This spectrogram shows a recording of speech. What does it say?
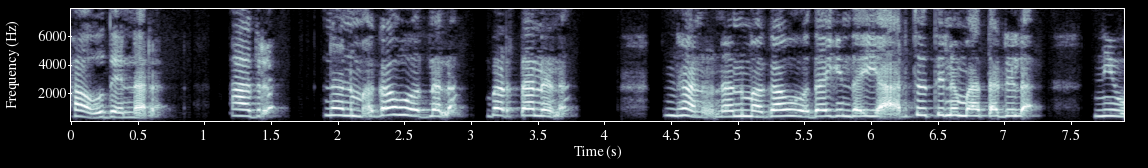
ಹೌದೆಲ್ಲರ ಆದ್ರ ನನ್ನ ಮಗ ಹೋದ್ನಲ್ಲ, ಬರ್ತಾನಲ್ಲ. ನಾನು ನನ್ನ ಮಗ ಹೋದಾಗಿಂದ ಯಾರ ಜೊತೆನೂ ಮಾತಾಡಿಲ್ಲ ನೀವು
